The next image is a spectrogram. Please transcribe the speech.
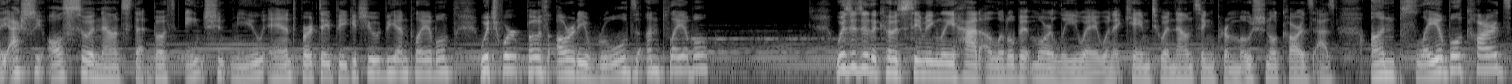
they actually also announced that both Ancient Mew and Birthday Pikachu would be unplayable, which were both already ruled unplayable. Wizards of the Coast seemingly had a little bit more leeway when it came to announcing promotional cards as unplayable cards.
